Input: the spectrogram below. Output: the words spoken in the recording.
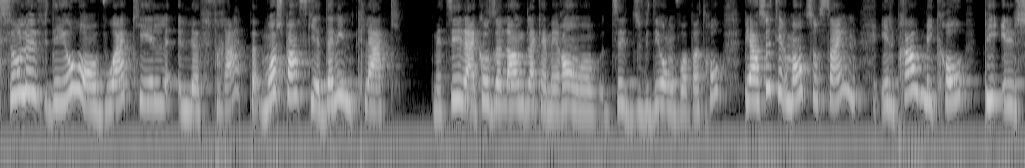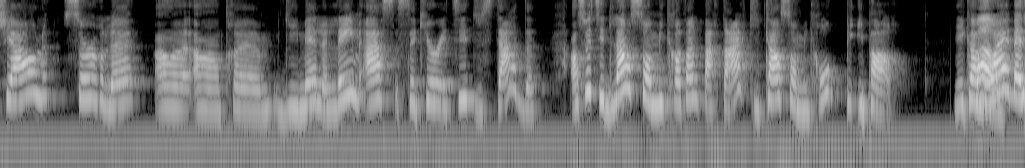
sur le vidéo, on voit qu'il le frappe. Moi, je pense qu'il a donné une claque. Mais tu sais, à cause de l'angle de la caméra, on- tu sais, du vidéo, on voit pas trop. Puis ensuite, il remonte sur scène, il prend le micro, puis il chiale sur le, en- entre guillemets, le lame ass security du stade. Ensuite, il lance son microphone par terre, qui casse son micro, puis il part. Il est comme, Wow. ouais, ben,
